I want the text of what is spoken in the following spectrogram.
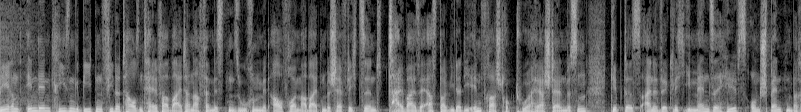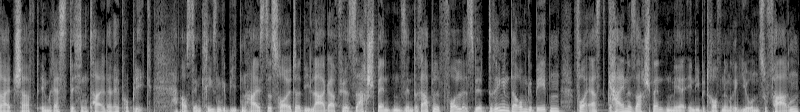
Während in den Krisengebieten viele tausend Helfer weiter nach Vermissten suchen, mit Aufräumarbeiten beschäftigt sind, teilweise erstmal wieder die Infrastruktur herstellen müssen, gibt es eine wirklich immense Hilfs- und Spendenbereitschaft im restlichen Teil der Republik. Aus den Krisengebieten heißt es heute, die Lager für Sachspenden sind rappelvoll. Es wird dringend darum gebeten, vorerst keine Sachspenden mehr in die betroffenen Regionen zu fahren,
